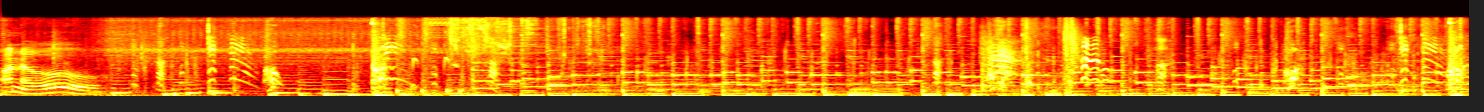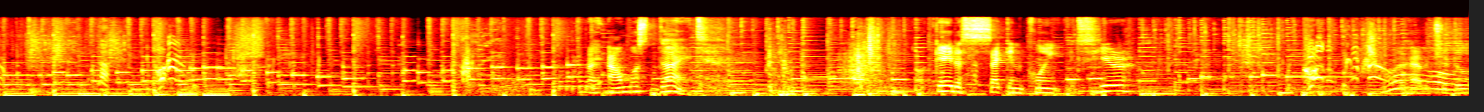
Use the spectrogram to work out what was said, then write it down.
Oh no! I almost died. Okay, the second coin is here. All I have to do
